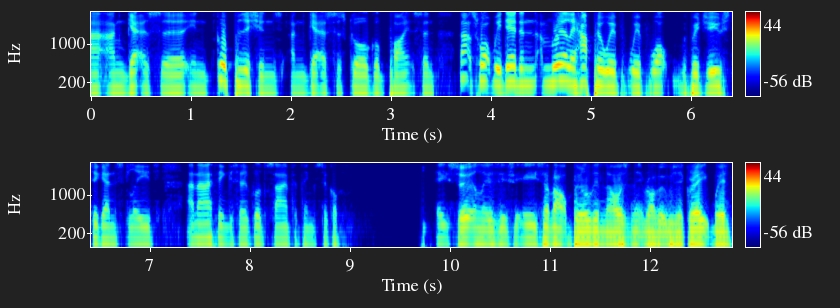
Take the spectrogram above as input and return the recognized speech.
and get us uh, in good positions and get us to score good points. And that's what we did. And I'm really happy with, with what we produced against Leeds. And I think it's a good sign for things to come. It certainly is. It's, it's about building now, isn't it, Rob? It was a great win.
